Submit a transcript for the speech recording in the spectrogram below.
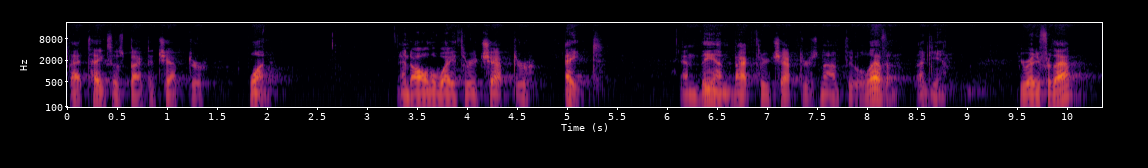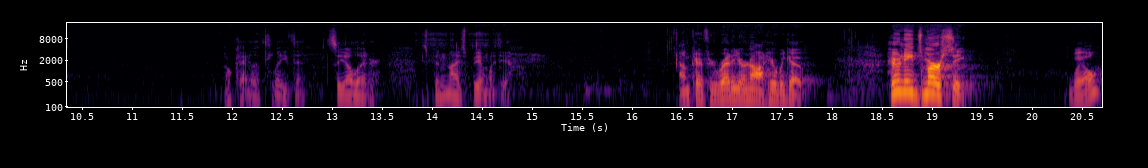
that takes us back to chapter 1 and all the way through chapter 8, and then back through chapters 9 through 11 again. You ready for that? Okay, let's leave then. See y'all later. It's been nice being with you. I don't care if you're ready or not, here we go. Who needs mercy? Well,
